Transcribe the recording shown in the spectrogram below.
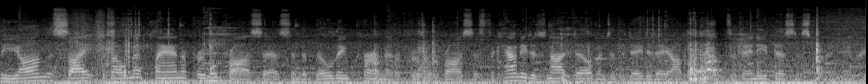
Beyond the site development plan approval process and the building permit approval process, the county does not delve into the day-to-day operations of any business within Hendry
